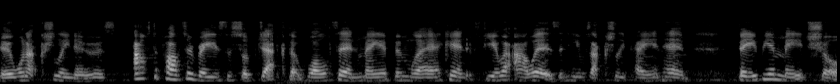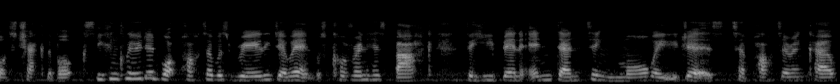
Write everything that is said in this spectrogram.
no one actually knows. After Potter raised the subject that Walton may have been working fewer hours than he was actually paying him, Fabian made sure to check the books. He concluded what Potter was really doing was covering his back, for he'd been indenting more wages to Potter and Co.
